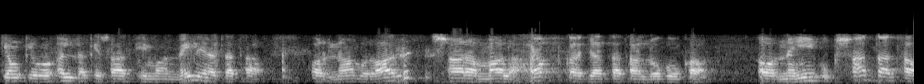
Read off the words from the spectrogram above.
کیونکہ وہ اللہ کے ساتھ ایمان نہیں لے آتا تھا اور نامراد سارا مال ہڑپ کر جاتا تھا لوگوں کا اور نہیں اکساتا تھا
